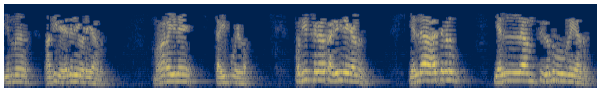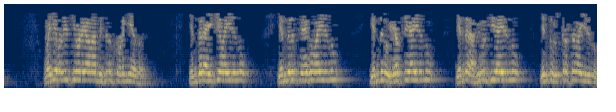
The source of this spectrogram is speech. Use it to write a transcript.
ഇന്ന് അതിവേദനയോടെയാണ്. മാറയിലെ കയ്പ് വെള്ളം. പ്രതീക്ഷകൾ തകരുകയാണ്. എല്ലാ ആശകളും എല്ലാം തീർന്നു പോവുകയാണ്. വലിയ പ്രതീക്ഷയോടെയാണ് ആ ബിസിനസ് തുടങ്ങിയത്. എന്തൊരു ഐക്യമായിരുന്നു എന്തൊരു സ്നേഹമായിരുന്നു എന്തൊരു ഉയർച്ചയായിരുന്നു എന്തൊരു അഭിവൃദ്ധിയായിരുന്നു എന്ത് ഉത്കർഷമായിരുന്നു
